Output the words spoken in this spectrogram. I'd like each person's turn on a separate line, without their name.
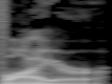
fire.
